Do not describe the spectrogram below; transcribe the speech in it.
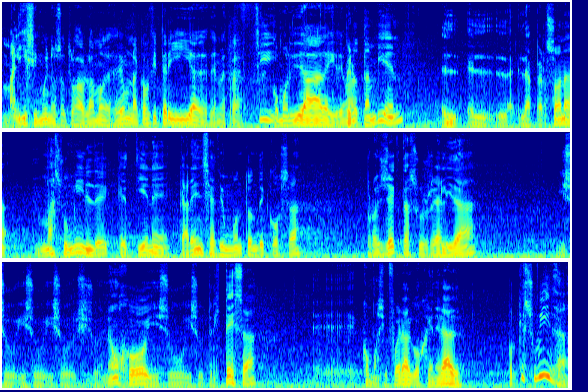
malísimo y nosotros hablamos desde una confitería, desde nuestras comodidades y demás. Pero también la, persona más humilde que tiene carencias de un montón de cosas proyecta su realidad y su, y su, y su, enojo y su, y su tristeza eh, como si fuera algo general. Porque es su vida,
